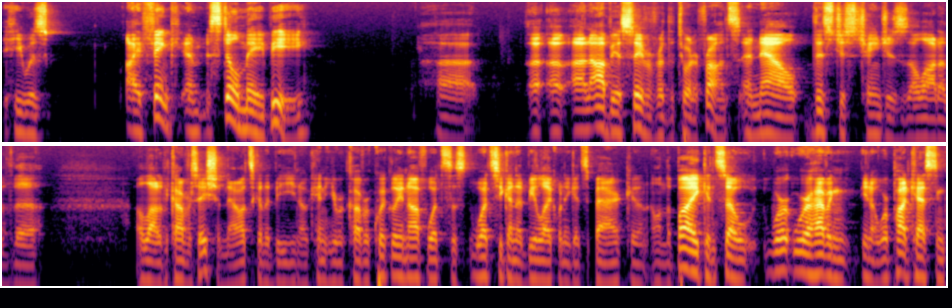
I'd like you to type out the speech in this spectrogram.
He was, I think, and still may be, a, a, an obvious favor for the Tour de France, and now this just changes a lot of the a lot of the conversation. Now it's going to be, you know, can he recover quickly enough? What's this, what's he going to be like when he gets back on the bike? And so we're we're having, you know, we're podcasting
